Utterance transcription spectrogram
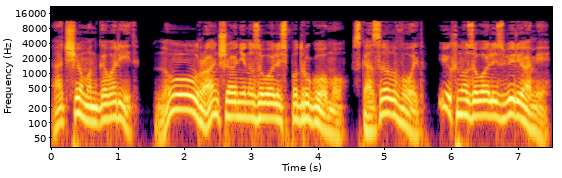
«О чем он говорит?» «Ну, раньше они назывались по-другому», — сказал Вольт. «Их называли зверями.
